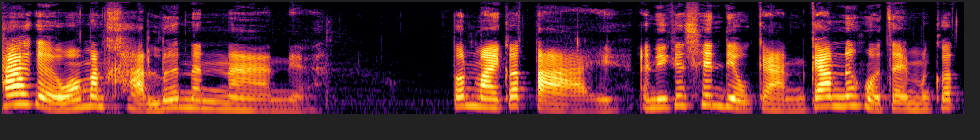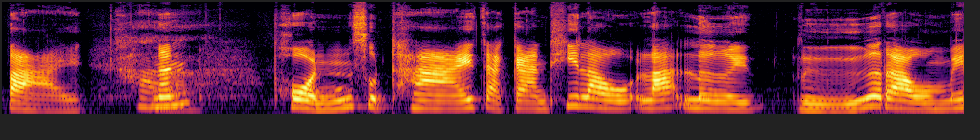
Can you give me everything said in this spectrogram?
ถ้าเกิดว่ามันขาดเลือดนานๆเนี่ย ต้นไม้ก็ตาย อันนี้ก็เช่นเดียวกันกล้ามเนื้อหัวใจมันก็ตายค่ะนั้น ผลสุดท้ายจากการที่เราละเลย หรือเราไม่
